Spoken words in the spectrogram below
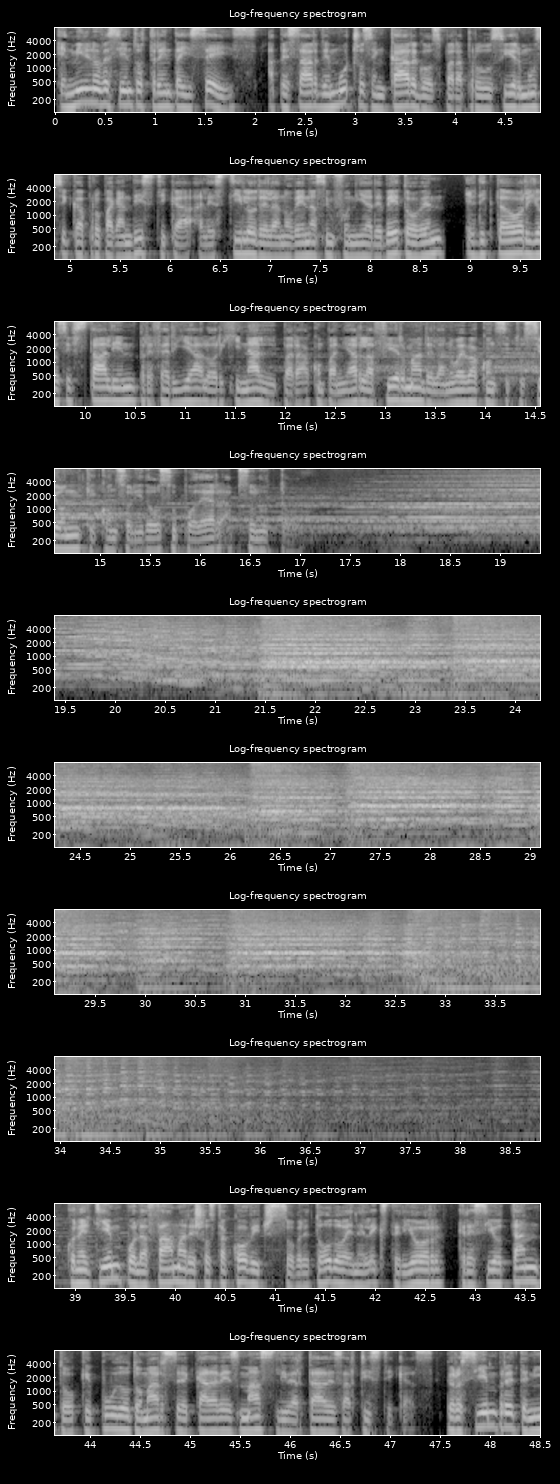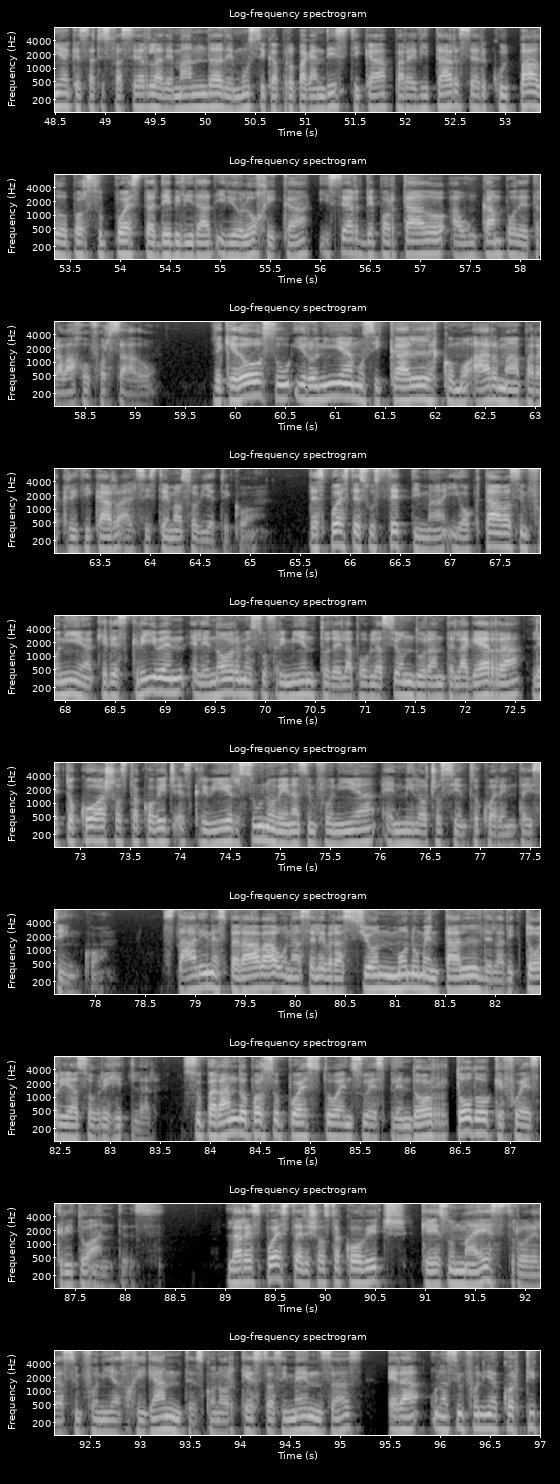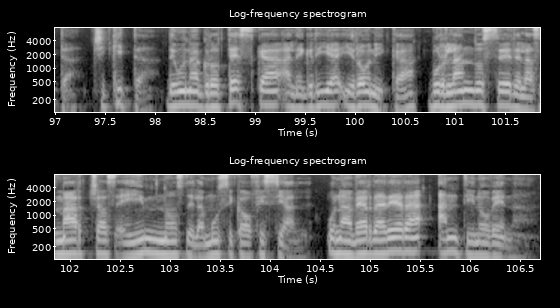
En 1936, a pesar de muchos encargos para producir música propagandística al estilo de la novena sinfonía de Beethoven, el dictador Joseph Stalin prefería al original para acompañar la firma de la nueva constitución que consolidó su poder absoluto. Con el tiempo la fama de Shostakovich, sobre todo en el exterior, creció tanto que pudo tomarse cada vez más libertades artísticas, pero siempre tenía que satisfacer la demanda de música propagandística para evitar ser culpado por supuesta debilidad ideológica y ser deportado a un campo de trabajo forzado. Le quedó su ironía musical como arma para criticar al sistema soviético. Después de su séptima y octava sinfonía que describen el enorme sufrimiento de la población durante la guerra, le tocó a Shostakovich escribir su novena sinfonía en 1845. Stalin esperaba una celebración monumental de la victoria sobre Hitler, superando por supuesto en su esplendor todo que fue escrito antes. La respuesta de Shostakovich, que es un maestro de las sinfonías gigantes con orquestas inmensas, era una sinfonía cortita, chiquita, de una grotesca alegría irónica, burlándose de las marchas e himnos de la música oficial, una verdadera antinovena.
